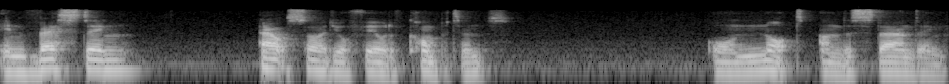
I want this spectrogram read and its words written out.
investing outside your field of competence or not understanding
